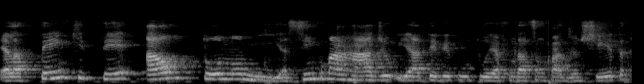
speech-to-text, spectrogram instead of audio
ela tem que ter autonomia, assim como a rádio e a TV Cultura e a Fundação Padre Anchieta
